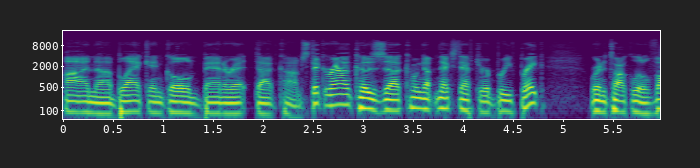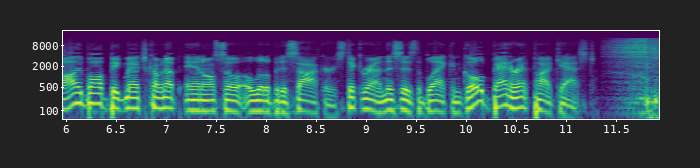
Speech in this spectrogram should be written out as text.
on uh, blackandgoldbanneret.com. Stick around because uh, coming up next after a brief break, we're going to talk a little volleyball, big match coming up, and also a little bit of soccer. Stick around. This is the Black and Gold Banneret Podcast.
